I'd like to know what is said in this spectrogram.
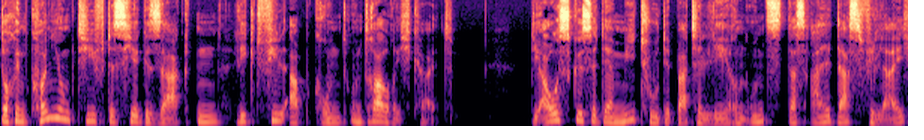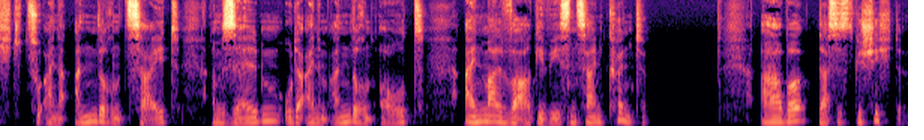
Doch im Konjunktiv des hier Gesagten liegt viel Abgrund und Traurigkeit. Die Ausgüsse der MeToo-Debatte lehren uns, dass all das vielleicht zu einer anderen Zeit, am selben oder einem anderen Ort einmal wahr gewesen sein könnte. Aber das ist Geschichte.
